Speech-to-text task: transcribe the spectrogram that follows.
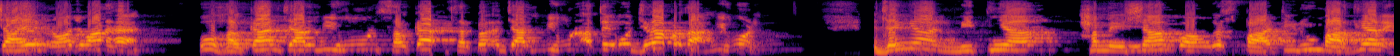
ਚਾਹੇ ਨੌਜਵਾਨ ਹੈ, ਉਹ ਹਲਕਾ ਇੰਚਾਰਜ ਵੀ ਹੋਣ, ਸਰਕਾ ਸਰਕਲ ਇੰਚਾਰਜ ਵੀ ਹੋਣ ਅਤੇ ਉਹ ਜ਼ਿਲ੍ਹਾ ਪ੍ਰਧਾਨ ਵੀ ਹੋਣ। ਅਜਿਹੀਆਂ ਨੀਤੀਆਂ ਹਮੇਸ਼ਾ ਕਾਂਗਰਸ ਪਾਰਟੀ ਨੂੰ ਮਾਰਦੀਆਂ ਨੇ।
